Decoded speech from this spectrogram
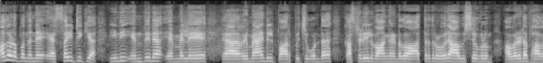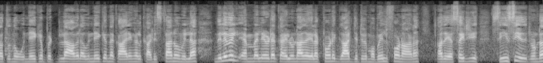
അതോടൊപ്പം തന്നെ എസ് ഐ ടിക്ക് ഇനി എന്തിന് എം എൽ എയെ റിമാൻഡിൽ പാർപ്പിച്ചുകൊണ്ട് കസ്റ്റഡിയിൽ വാങ്ങേണ്ടതോ അത്തരത്തിലുള്ള ഒരു ആവശ്യങ്ങളും അവരുടെ ഭാഗത്തുനിന്ന് ഉന്നയിക്കപ്പെട്ടില്ല. അവർ ഉന്നയിക്കുന്ന കാര്യങ്ങൾക്ക് അടിസ്ഥാനവുമില്ല. നിലവിൽ എം എൽ എയുടെ കയ്യിലുണ്ടാകുന്ന ഇലക്ട്രോണിക് ഗാഡ്ജറ്റ് മൊബൈൽ മൊബൈൽ ഫോണാണ് അത് എസ് ഐ ടി സീസ് ചെയ്തിട്ടുണ്ട്.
